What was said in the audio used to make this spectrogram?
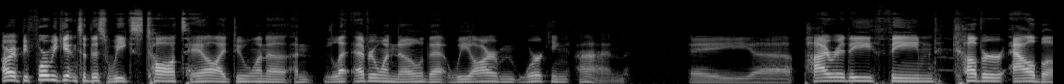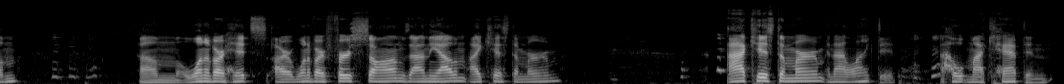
all right, before we get into this week's tall tale, I do want to let everyone know that we are working on a uh, piratey themed cover album. Um, one of our hits, our one of our first songs on the album, "I Kissed a Merm." I kissed a merm and I liked it. I hope my captain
